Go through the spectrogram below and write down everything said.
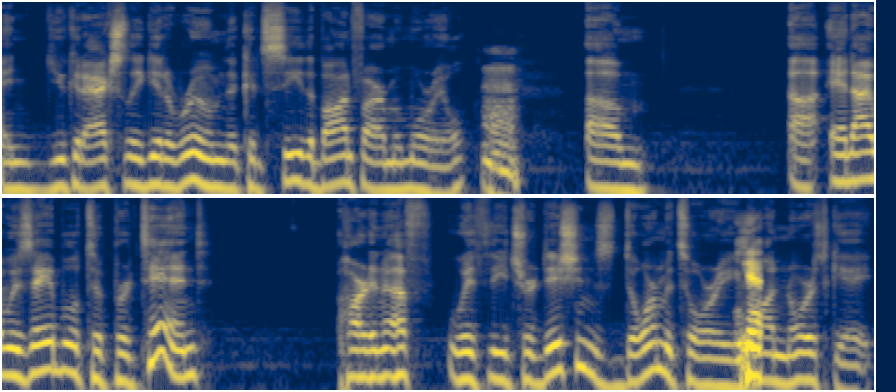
and you could actually get a room that could see the bonfire memorial. Mm. Um, uh, and I was able to pretend hard enough with the traditions dormitory yeah. on Northgate.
